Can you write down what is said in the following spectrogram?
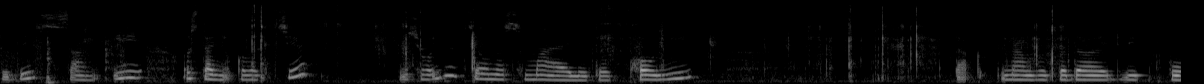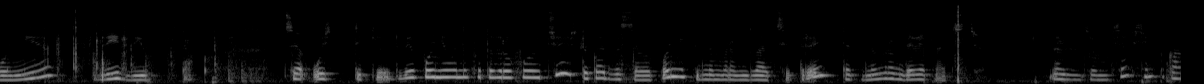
сюди сан. І остання колекція на сьогодні це у нас My Little. Нам випадає дві поні. Дві дві. Так. Це ось такі дві поні вони фотографуються. І ось така весела поні під номером 23 та під номером 19. Ну, На цьому все. Всім пока.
